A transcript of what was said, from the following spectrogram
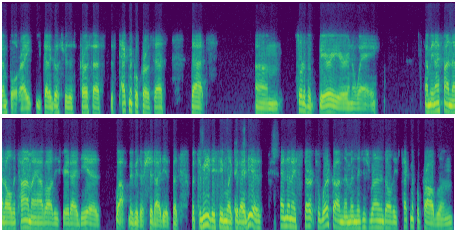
simple, right? You've got to go through this process, this technical process that's um, sort of a barrier in a way. I mean, I find that all the time. I have all these great ideas. Well, maybe they're shit ideas, but but to me they seem like good ideas. And then I start to work on them, and they just run into all these technical problems.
